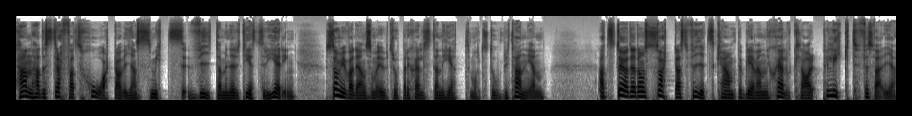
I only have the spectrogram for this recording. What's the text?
Han hade straffats hårt av Ian Smiths vita minoritetsregering som ju var den som utropade självständighet mot Storbritannien. Att stödja de svartas frihetskamp blev en självklar plikt för Sverige.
